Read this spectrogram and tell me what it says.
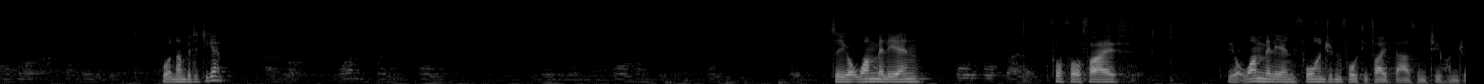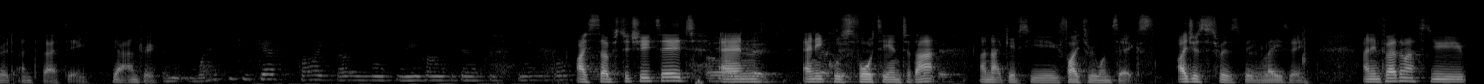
I got a very big. What number did you get? So you got 1 million four four five. 445. So you got 1 million 445,230. Yeah, Andrew. And where did you get 5,316? I substituted Oh, n okay. n equals 40 into that, Okay. and that gives you 5316. I just was being lazy. And in further maths, you,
